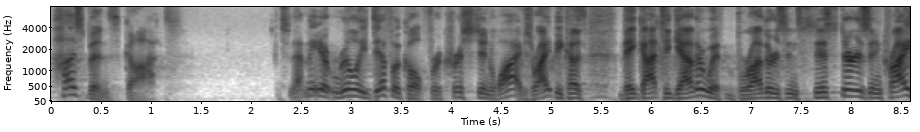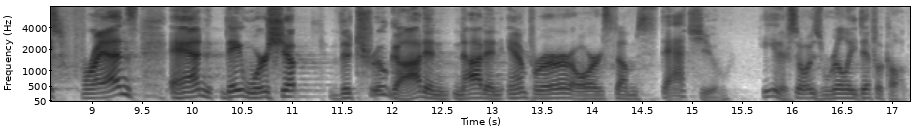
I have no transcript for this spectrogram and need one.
husband's gods. So that made it really difficult for Christian wives, right? Because they got together with brothers and sisters in Christ, friends, and they worship the true God and not an emperor or some statue either. So it was really difficult.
